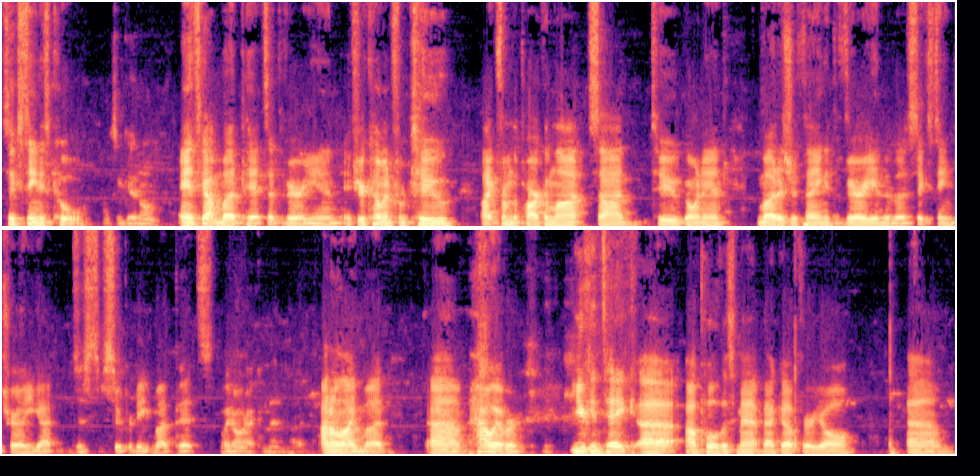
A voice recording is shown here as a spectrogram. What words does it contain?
16 is cool. That's a good one. And it's got mud pits at the very end. If you're coming from two, like from the parking lot side, two going in, mud is your thing. At the very end of the 16 trail, you got just super deep mud pits. We don't recommend mud. I don't like mud. Um, however, you can take. Uh, I'll pull this map back up for y'all. Um,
